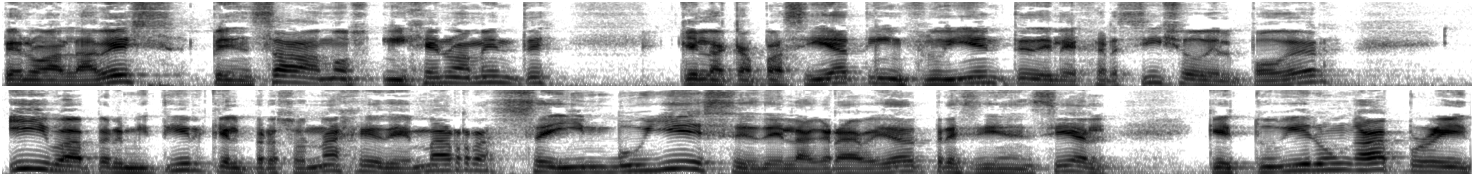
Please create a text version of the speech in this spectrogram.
Pero a la vez pensábamos ingenuamente que la capacidad influyente del ejercicio del poder iba a permitir que el personaje de Marra se imbuyese de la gravedad presidencial que tuviera un upgrade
